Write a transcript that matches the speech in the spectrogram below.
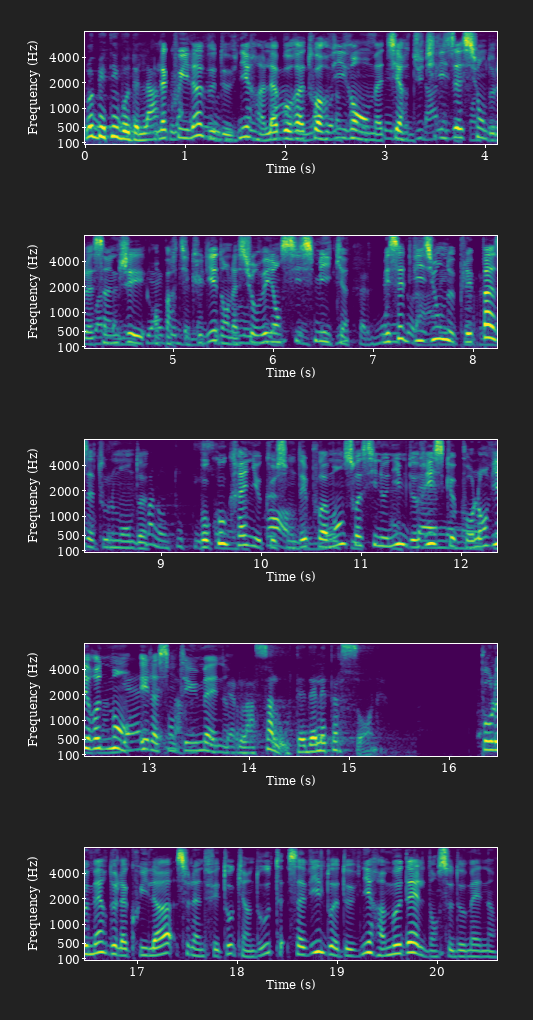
L'Aquila veut devenir un laboratoire vivant en matière d'utilisation de la 5G, en particulier dans la surveillance sismique. Mais cette vision ne plaît pas à tout le monde. Beaucoup craignent que son déploiement soit synonyme de risque pour l'environnement et la santé humaine. Pour le maire de l'Aquila, cela ne fait aucun doute, sa ville doit devenir un modèle dans ce domaine.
